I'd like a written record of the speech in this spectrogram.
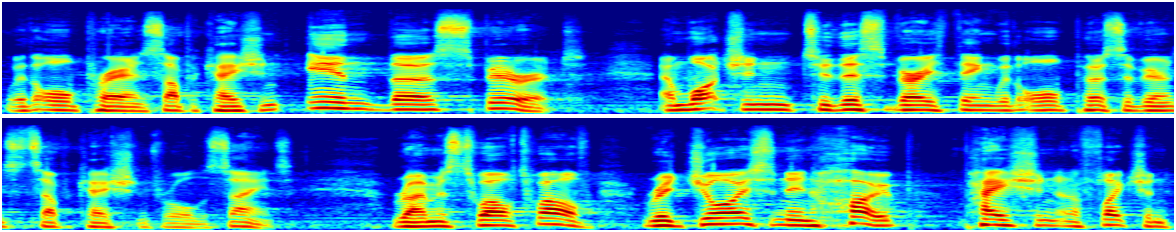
with all prayer and supplication in the Spirit, and watching to this very thing with all perseverance and supplication for all the saints. Romans 12 12, rejoicing in hope, patient in affliction,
